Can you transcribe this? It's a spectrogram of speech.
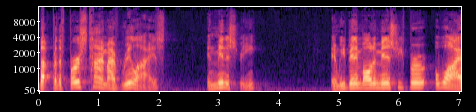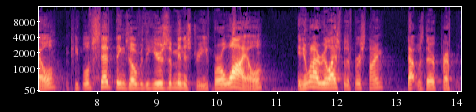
But for the first time, I've realized in ministry, and we've been involved in ministry for a while, and people have said things over the years of ministry for a while, and you know what I realized for the first time? That was their preferences.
